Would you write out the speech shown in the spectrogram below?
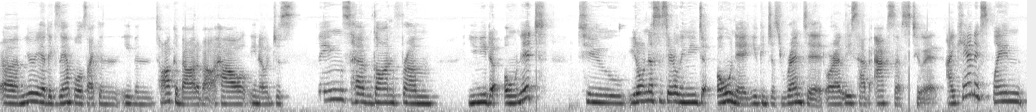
Uh, myriad examples I can even talk about about how you know just things have gone from you need to own it to you don't necessarily need to own it you can just rent it or at least have access to it. I can't explain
